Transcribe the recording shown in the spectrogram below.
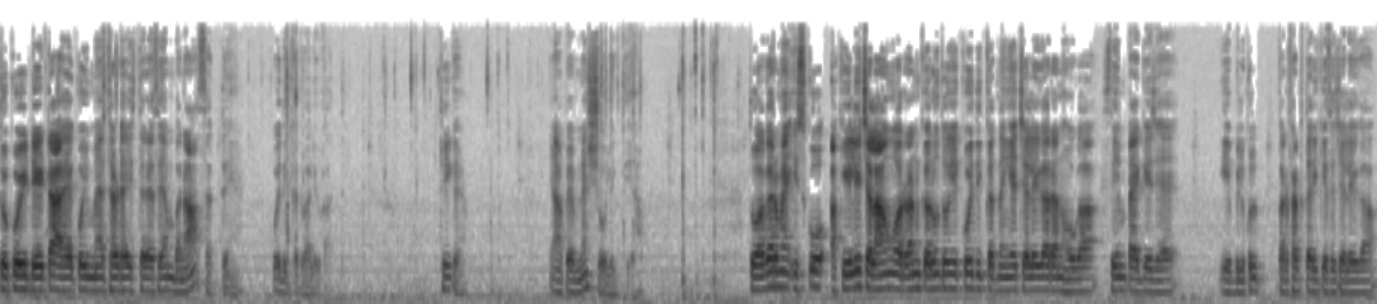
तो कोई डेटा है, कोई मेथड है, इस तरह से हम बना सकते हैं। कोई दिक्कत वाली बात नहीं। ठीक है? यहाँ पे हमने शो लिख दिया। तो अगर मैं इसको अकेले चलाऊं और रन करूँ तो ये कोई दिक्कत नहीं है। चलेगा रन होगा। सेम पैकेज है। ये बिल्कुल परफेक्ट तरीके से चलेगा।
